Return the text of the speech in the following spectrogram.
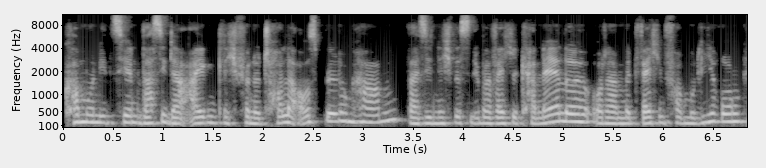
kommunizieren, was sie da eigentlich für eine tolle Ausbildung haben, weil sie nicht wissen, über welche Kanäle oder mit welchen Formulierungen.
